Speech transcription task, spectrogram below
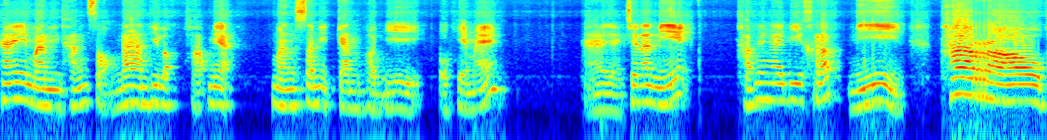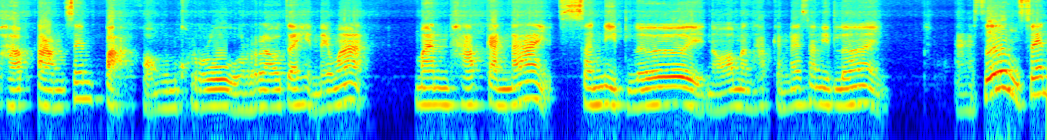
ให้มันทั้งสองด้านที่เราพับเนี่ยมันสนิทกันพอดีโอเคไหมอ่าอย่างเช่นอันนี้พับยังไงดีครับ นี่ ถ้าเราพับตามเส้นปะของคุณครู เราจะเห็นได้ว่า มันทับกันได้สนิทเลยเนาะมันทับกันได้สนิทเลยอ่าซึ่งเส้น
